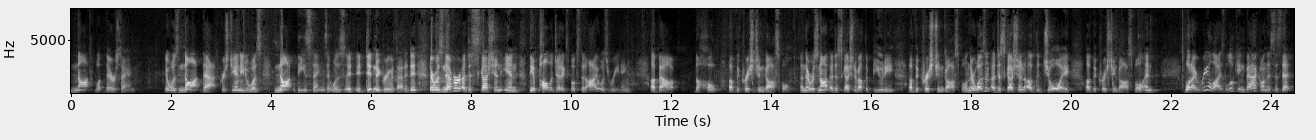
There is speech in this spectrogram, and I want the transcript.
not what they're saying. It was not that. Christianity was not these things. It was it, it didn't agree with that. It did, there was never a discussion in the apologetics books that I was reading about the hope of the Christian gospel. And there was not a discussion about the beauty of the Christian gospel. And there wasn't a discussion of the joy of the Christian gospel. And what I realized looking back on this is that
